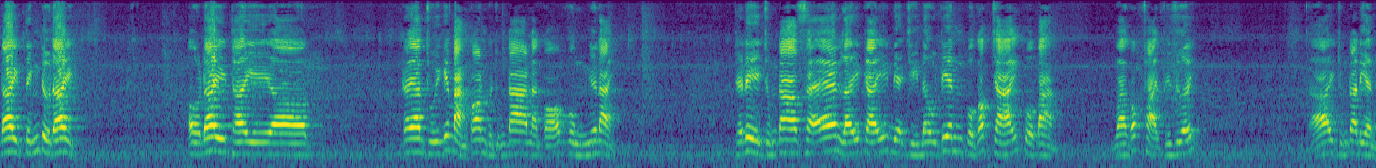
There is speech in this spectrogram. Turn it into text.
Đây tính từ đây. Ở đây thầy uh, các em chú ý cái bảng con của chúng ta là có vùng như này. Thế thì chúng ta sẽ lấy cái địa chỉ đầu tiên của góc trái của bảng và góc phải phía dưới. Đấy, chúng ta điền.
